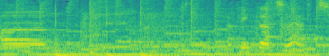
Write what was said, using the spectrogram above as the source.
um I think that's it.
